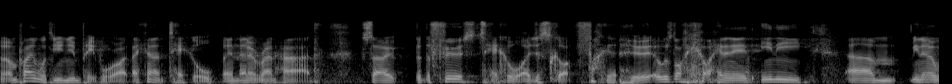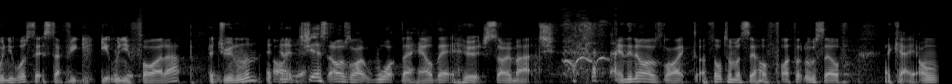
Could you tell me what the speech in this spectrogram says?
I'm playing with union people, right? They can't tackle and they don't run hard. So, but the first tackle, I just got fuck it hurt. It was like I hadn't had any, um, you know, when you what's that stuff you get when you're fired up, adrenaline, Oh, and it yeah. just I was like, what the hell? That hurt so much. and then I was like, I thought to myself, I thought to myself, okay, I'm,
